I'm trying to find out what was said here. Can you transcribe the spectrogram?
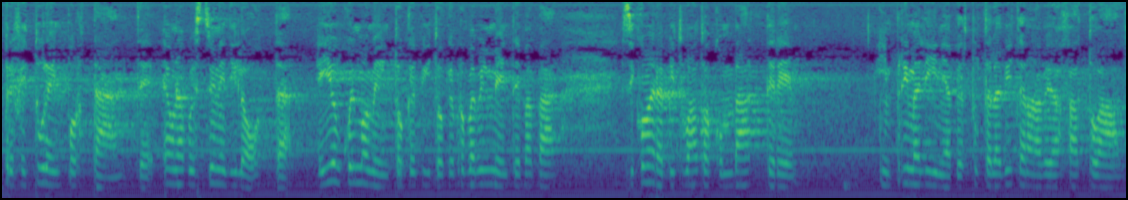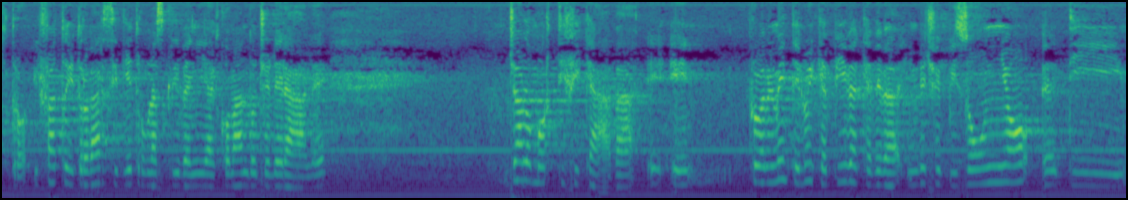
prefettura importante, è una questione di lotta. E io in quel momento ho capito che probabilmente papà, siccome era abituato a combattere in prima linea per tutta la vita non aveva fatto altro. Il fatto di trovarsi dietro una scrivania al comando generale già lo mortificava e, e probabilmente lui capiva che aveva invece bisogno eh, di,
